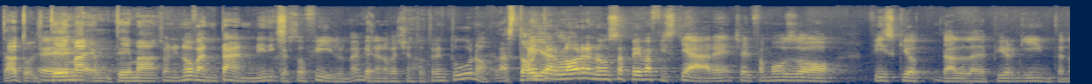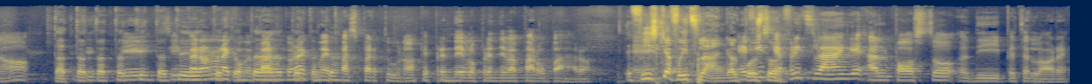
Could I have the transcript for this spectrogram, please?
Tanto il Eh, tema è un tema... Sono i 90 anni di questo film, eh, 1931. La storia- Peter Lorre non sapeva fischiare, c'è il famoso fischio dal Peer Gynt, no? Sì, però non è come. Passepartout, no? Che lo prendeva paro paro. E fischia Fritz Lang al e posto... fischia Fritz Lang al posto eh, di Peter Lorre.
